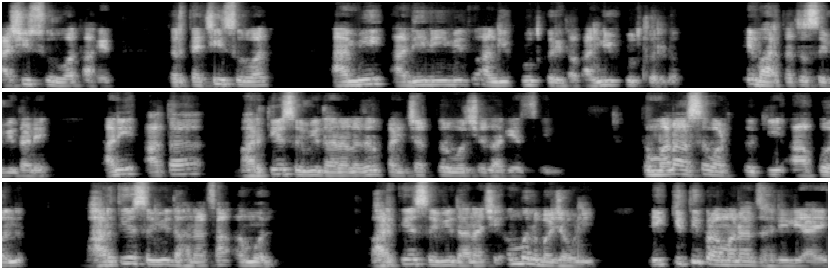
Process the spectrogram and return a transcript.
अशी सुरुवात आहेत. तर त्याची सुरुवात आम्ही अधिनियमित अंगीकृत करीत आहोत. अंगीकृत करणं हे भारताचं संविधान आहे. आणि आता भारतीय संविधानाला जर पंच्याहत्तर वर्ष झाली असतील तर मला असं वाटतं की आपण भारतीय संविधानाचा अंमल भारतीय संविधानाची अंमलबजावणी ही किती प्रमाणात झालेली आहे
